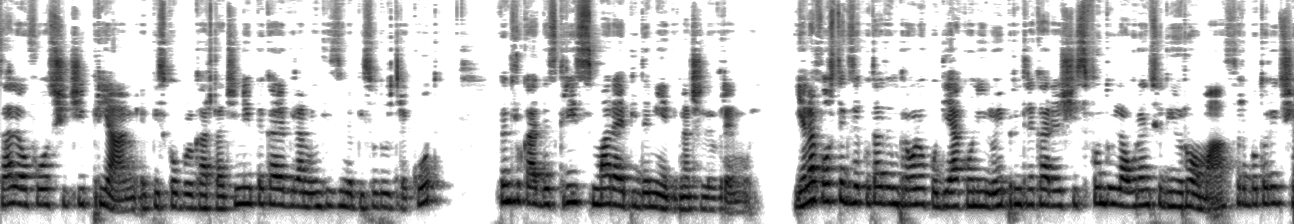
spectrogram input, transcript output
sale au fost și Ciprian, episcopul Cartaginei pe care vi-l amintiți în episodul trecut, pentru că a descris marea epidemie din acele vremuri. El a fost executat împreună cu diaconii lui, printre care și Sfântul Laurențiu din Roma, sărbătorit și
